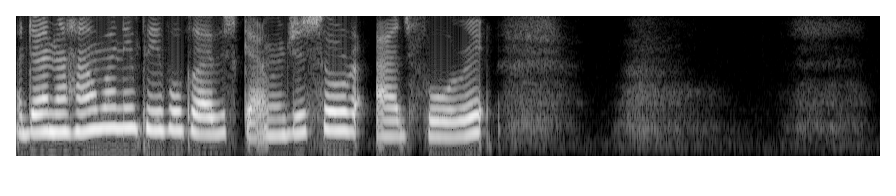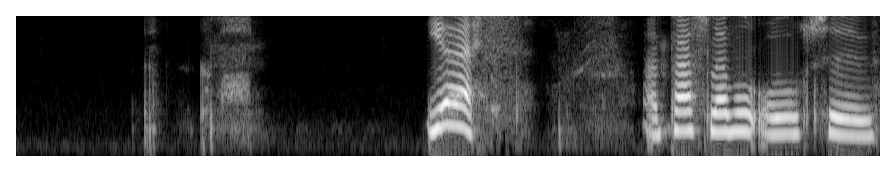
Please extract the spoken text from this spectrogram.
I don't know how many people play this game. I just saw an ad for it. Come on. Yes! I passed level all 2.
